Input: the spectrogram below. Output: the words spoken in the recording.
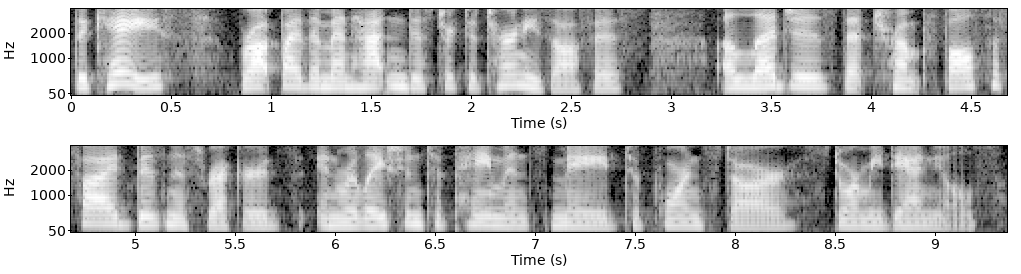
The case, brought by the Manhattan District Attorney's Office, alleges that Trump falsified business records in relation to payments made to porn star Stormy Daniels.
